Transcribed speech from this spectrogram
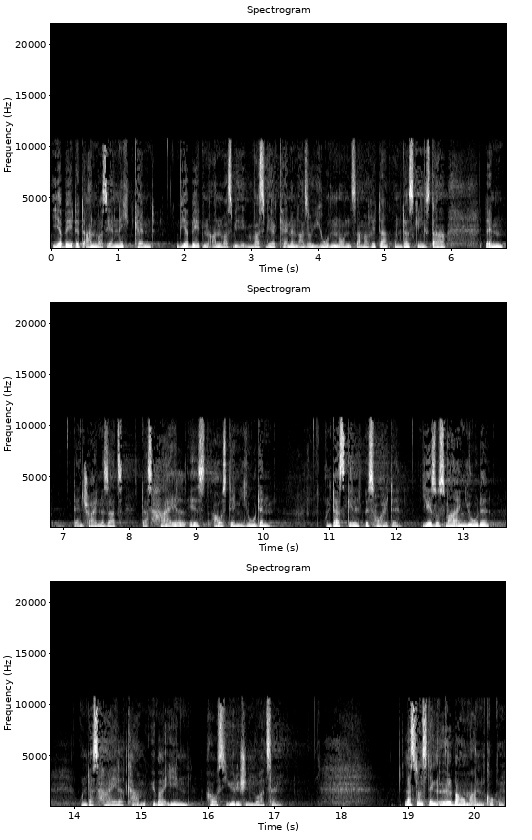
ihr betet an, was ihr nicht kennt, wir beten an, was wir, was wir kennen, also Juden und Samariter, um das ging es da. Denn, der entscheidende Satz, das Heil ist aus den Juden. Und das gilt bis heute. Jesus war ein Jude und das Heil kam über ihn aus jüdischen Wurzeln. Lasst uns den Ölbaum angucken.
